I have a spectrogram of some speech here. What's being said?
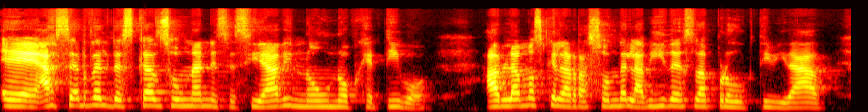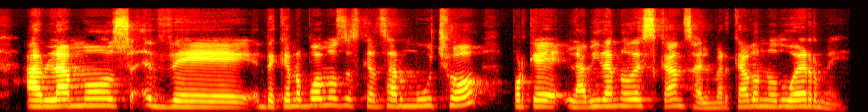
eh, hacer del descanso una necesidad y no un objetivo. Hablamos que la razón de la vida es la productividad. Hablamos de, que no podemos descansar mucho porque la vida no descansa, el mercado no duerme.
